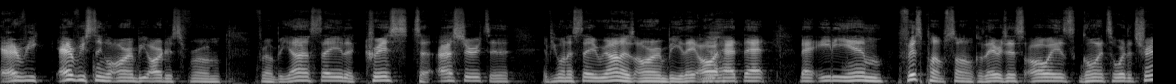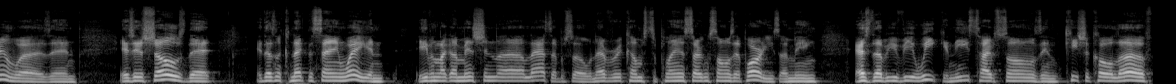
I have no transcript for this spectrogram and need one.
every every single R and B artist from from Beyonce to Chris to Usher to if you want to say Rihanna's R and B, they all Yeah. had that that EDM fist pump song because they were just always going to where the trend was, and it just shows that it doesn't connect the same way. And even like I mentioned uh, last episode, whenever it comes to playing certain songs at parties, I mean SWV Weak and these type songs and Keyshia Cole Love,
